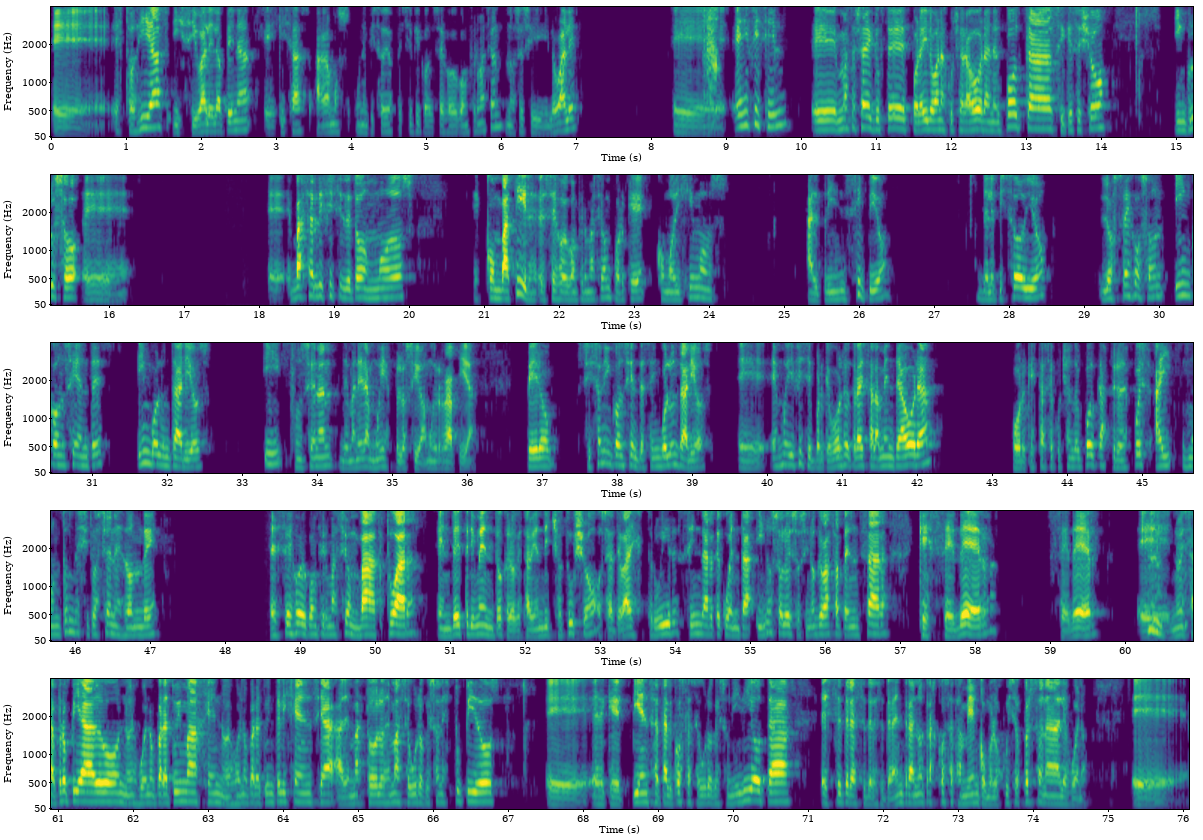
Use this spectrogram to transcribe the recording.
eh, estos días y si vale la pena, quizás hagamos un episodio específico del sesgo de confirmación, no sé si lo vale. Es difícil, eh, más allá de que ustedes por ahí lo van a escuchar ahora en el podcast y qué sé yo, incluso eh, eh, va a ser difícil de todos modos combatir el sesgo de confirmación porque, como dijimos al principio del episodio, los sesgos son inconscientes, involuntarios y funcionan de manera muy explosiva, muy rápida. Pero si son inconscientes e involuntarios, eh, es muy difícil porque vos lo traes a la mente ahora porque estás escuchando el podcast, pero después hay un montón de situaciones donde el sesgo de confirmación va a actuar en detrimento, creo que está bien dicho tuyo, o sea, te va a destruir sin darte cuenta, y no solo eso, sino que vas a pensar que ceder, ceder, eh, no es apropiado, no es bueno para tu imagen, no es bueno para tu inteligencia, además todos los demás seguro que son estúpidos, eh, el que piensa tal cosa seguro que es un idiota, etcétera, etcétera, etcétera. Entran otras cosas también como los juicios personales, bueno, eh,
